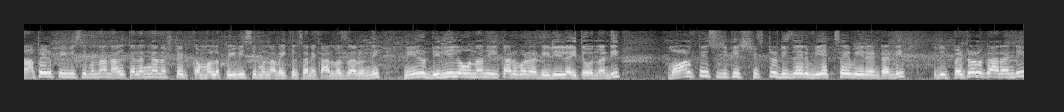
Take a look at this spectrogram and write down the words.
నా పేరు పీవీసీ ఉన్న నాకు తెలంగాణ స్టేట్ కమ్మలో పీవీసీ ఉన్న వెహికల్స్ అనే కార్ బజార్ ఉంది. నేను ఢిల్లీలో ఉన్నాను. ఈ కారు కూడా ఢిల్లీలో అయితే ఉందండి. Maruti Suzuki Swift Dzire VXI variant అండి. ఇది పెట్రోల్ కార్ అండి.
